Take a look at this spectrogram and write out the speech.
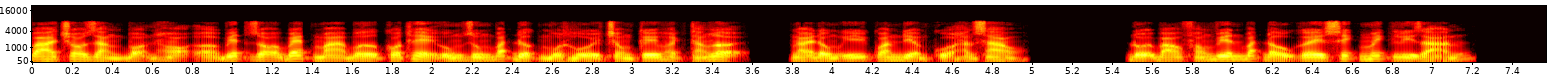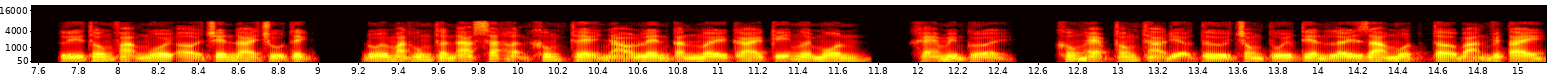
ba cho rằng bọn họ ở biết rõ Betmaber có thể ung dung bắt được một hồi trong kế hoạch thắng lợi, ngài đồng ý quan điểm của hắn sao? Đội báo phóng viên bắt đầu gây xích mích ly gián. Lý Thống Phạm ngồi ở trên đài chủ tịch, đối mặt hung thần ác sát hận không thể nào lên cắn mấy cái kỹ người môn, khẽ mỉm cười, không hẹp thong thả địa từ trong túi tiền lấy ra một tờ bản viết tay,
